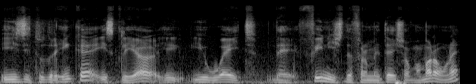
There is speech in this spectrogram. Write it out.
easy to drink, it's clear. You, you wait, the finish the fermentation of Amarone,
